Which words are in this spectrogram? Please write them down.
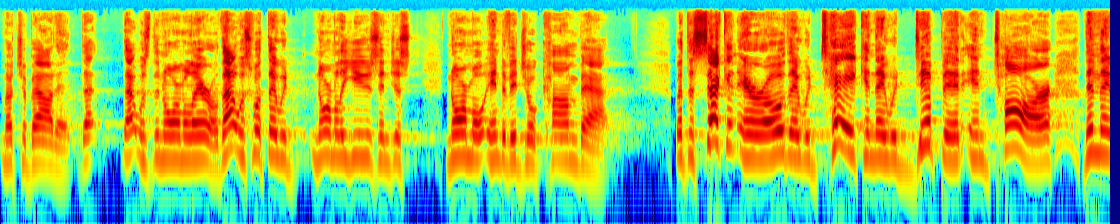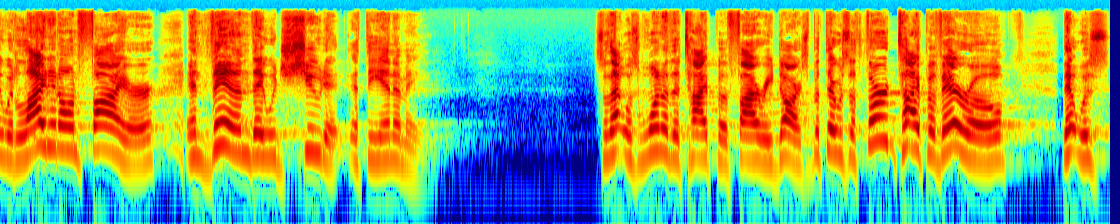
much about it. That, that was the normal arrow. That was what they would normally use in just normal individual combat. But the second arrow they would take and they would dip it in tar, then they would light it on fire, and then they would shoot it at the enemy. So that was one of the type of fiery darts. But there was a third type of arrow that was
